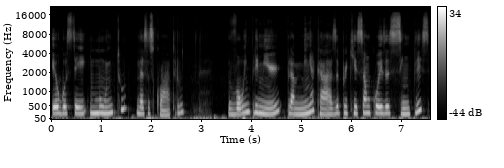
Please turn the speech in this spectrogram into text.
Eu gostei muito dessas quatro. Vou imprimir para minha casa porque são coisas simples.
